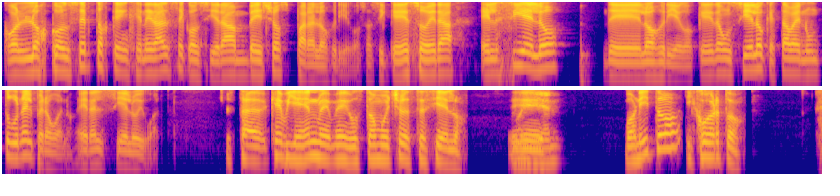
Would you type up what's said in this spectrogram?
con los conceptos que en general se consideraban bellos para los griegos. Así que eso era el cielo de los griegos, que era un cielo que estaba en un túnel, pero bueno, era el cielo igual. Está, qué bien, me, me gustó mucho este cielo. Muy Eh, bien. Bonito y corto.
